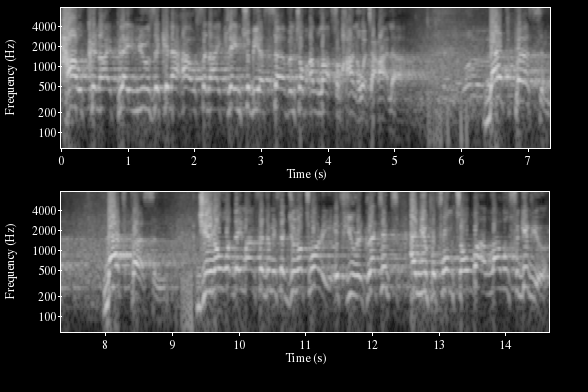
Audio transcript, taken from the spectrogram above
How can I play music in a house and I claim to be a servant of Allah subhanahu wa ta'ala? That person that person, do you know what the Imam said to him? He said, do not worry. If you regret it and you perform tawbah, Allah will forgive you.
